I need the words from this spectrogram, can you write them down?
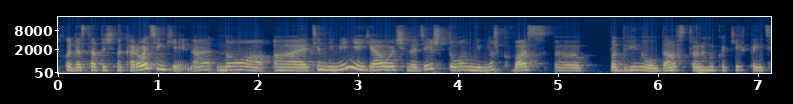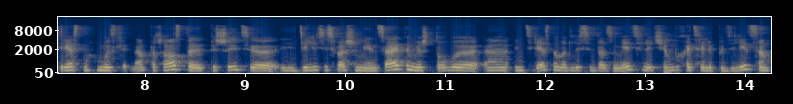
Такой достаточно коротенький, да? но, а, тем не менее, я очень надеюсь, что он немножко вас э, подвинул, да, в сторону каких-то интересных мыслей, да, пожалуйста, пишите и делитесь вашими инсайтами, что вы э, интересного для себя заметили, чем вы хотели поделиться,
